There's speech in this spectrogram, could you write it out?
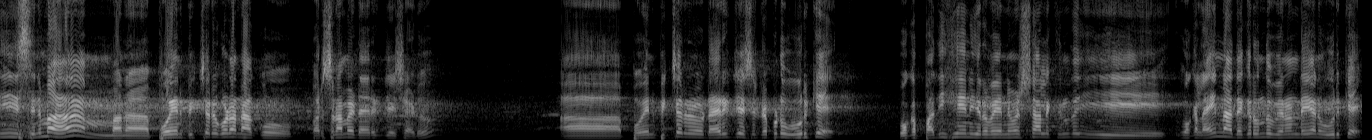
ఈ సినిమా మన పోయిన పిక్చర్ కూడా నాకు పరశురామే డైరెక్ట్ చేశాడు. పోయిన పిక్చర్ డైరెక్ట్ చేసేటప్పుడు ఊరికే ఒక పదిహేను ఇరవై నిమిషాల కింద ఈ ఒక లైన్ నా దగ్గర ఉందో వినండి అని ఊరికే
